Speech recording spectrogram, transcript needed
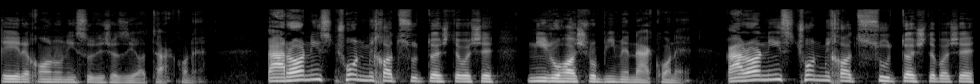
غیر قانونی سودش رو زیادتر کنه. قرار نیست چون می‌خواد سود داشته باشه نیروهاش رو بیمه نکنه. قرار نیست چون می‌خواد سود داشته باشه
